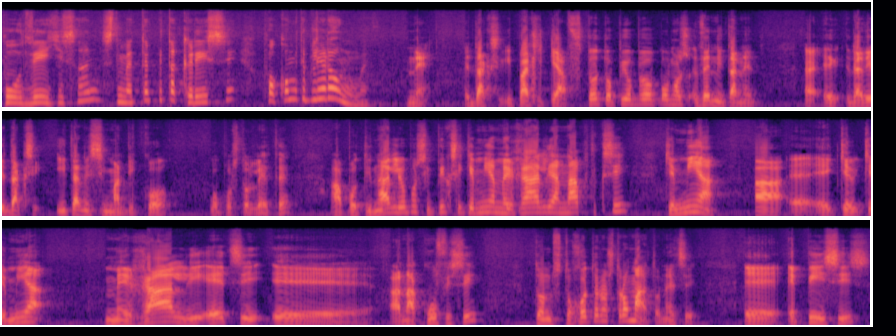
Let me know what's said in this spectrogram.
που οδήγησαν στη μετέπειτα κρίση που ακόμη την πληρώνουμε. Ναι, εντάξει, υπάρχει και αυτό το οποίο όμως δεν ήταν. Ε, ε, δηλαδή, εντάξει, ήταν σημαντικό, όπως το λέτε. Από την άλλη, όμως, υπήρξε και μία μεγάλη ανάπτυξη και μία, α, ε, ε, και, και μία μεγάλη έτσι, ε, ανακούφιση των φτωχότερων στρωμάτων. Έτσι. Ε, επίσης,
